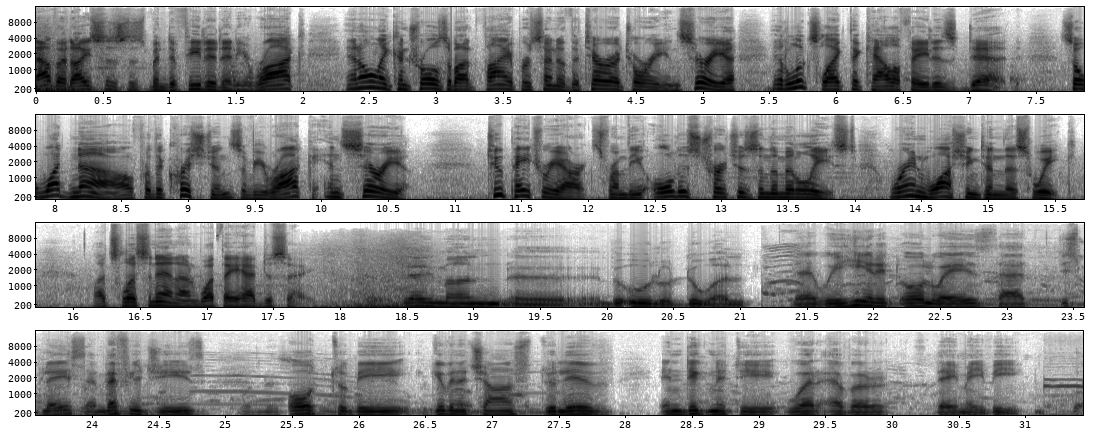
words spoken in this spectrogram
Now that ISIS has been defeated in Iraq and only controls about 5% of the territory in Syria, it looks like the caliphate is dead. So, what now for the Christians of Iraq and Syria? Two patriarchs from the oldest churches in the Middle East were in Washington this week. Let's listen in on what they had to say. We hear it always that displaced and refugees ought to be given a chance to live in dignity wherever they may be.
